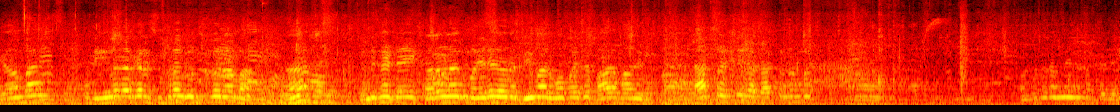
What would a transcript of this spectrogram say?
ఏమమ్మా ఇప్పుడు ఇళ్ళ దగ్గర శుభ్రంగా ఉంచుకోనమ్మా. ఎందుకంటే కరోనాకు మరి ఏదైనా బీమారు మోపైతే బాగా బాగా డాక్టర్ వచ్చి డాక్టర్ నెంబర్ ఆ. కొంత దూరం మీద ఉంటుంది.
